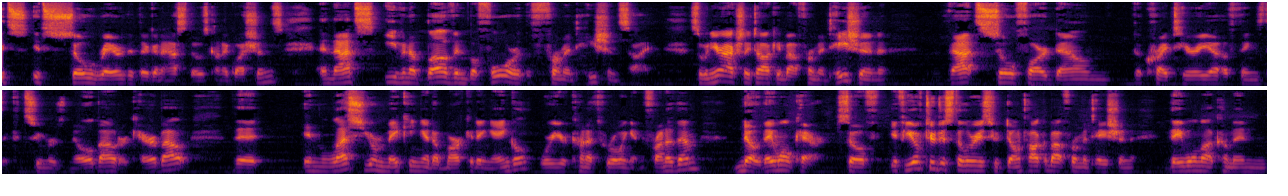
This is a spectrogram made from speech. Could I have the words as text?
It's it's so rare that they're going to ask those kind of questions, and that's even above and before the fermentation side. So when you're actually talking about fermentation, that's so far down the criteria of things that consumers know about or care about that unless you're making it a marketing angle where you're kind of throwing it in front of them, no, they won't care. So if, if you have two distilleries who don't talk about fermentation, they will not come in.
